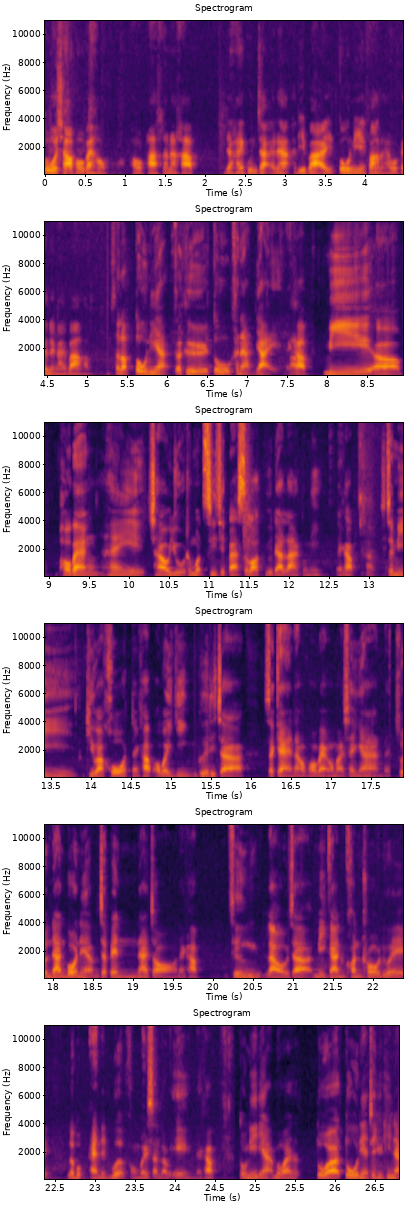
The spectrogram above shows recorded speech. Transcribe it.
ตู้เช่า power bank ของ power plus แล้วนะครับ อยากให้คุณจ่ายเนี่ยอธิบายตู้นี้ให้ฟังหน่อยครับว่าเป็นยังไงบ้างครับำหรับตู้เนี้ก็คือตู้ขนาดใหญ่นะครับ มีเอ่อ power bank ให้เช่าอยู่ทั้งหมด 48 สล็อตอยู่ด้านล่างตรงนี้นะครับครับจะมี QR code นะครับเอาไว้ยิงเพื่อที่จะสแกนเอา power bank ออกมาใช้งาน ส่วนด้านบนเนี่ยมันจะเป็นหน้าจอนะครับ ซึ่งเราจะมีการค o n t r o l ด้วยระบบ Ad Network ของบริษัทเราเองนะครับ ตรงนี้เนี่ยไม่ว่าตัวตู้เนี่ยจะอยู่ที่ไหน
